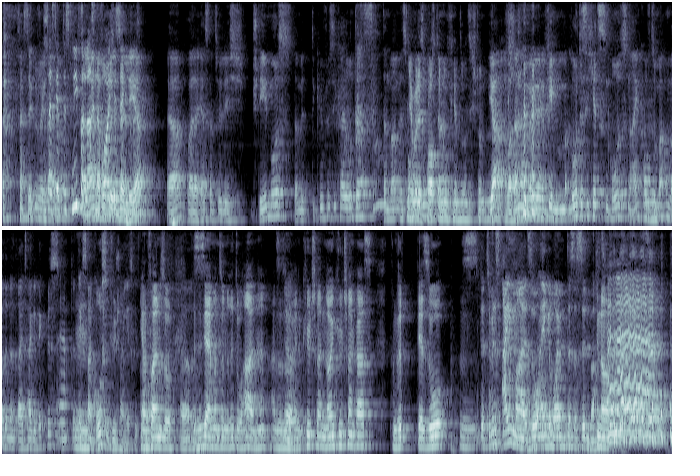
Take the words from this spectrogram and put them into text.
Das heißt, der Kühlschrank das heißt ihr habt das liefern lassen einer Woche ist er leer, ja, weil er erst natürlich stehen muss, damit die Kühlflüssigkeit runter. So. Dann waren wir es Ja, aber das braucht dann nur 24 Stunden. Ja, aber dann haben wir gedacht, okay, lohnt es sich jetzt einen großen Einkauf mhm. zu machen, weil du dann drei Tage weg bist ja. und dann extra einen großen Kühlschrank jetzt gekauft. Ja, und vor allem so, das ist ja immer so ein Ritual, ne? Also so, ja. wenn du Kühlschrank, einen neuen Kühlschrank hast, dann wird der so der zumindest einmal so eingeräumt, dass es Sinn macht. Genau.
